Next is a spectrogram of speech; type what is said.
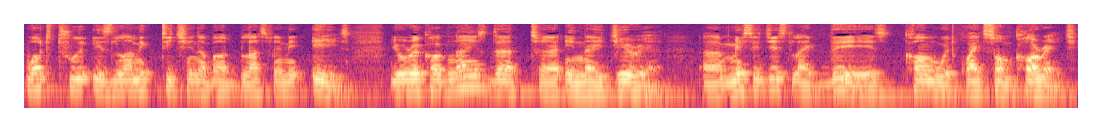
what true Islamic teaching about blasphemy is. You recognize that uh, in Nigeria, uh, messages like this come with quite some courage.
